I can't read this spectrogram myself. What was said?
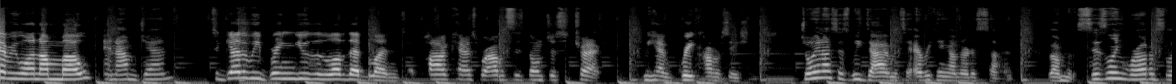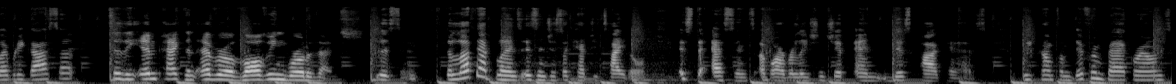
everyone, I'm Mo. And I'm Jen. Together we bring you the Love That Blends, a podcast where opposites don't just attract. We have great conversations. Join us as we dive into everything under the sun, from the sizzling world of celebrity gossip to the impact and ever evolving world events. Listen, the Love That Blends isn't just a catchy title, it's the essence of our relationship and this podcast. We come from different backgrounds,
